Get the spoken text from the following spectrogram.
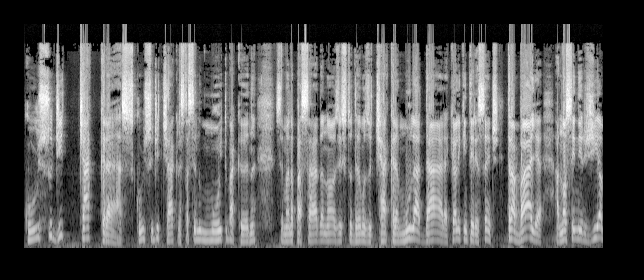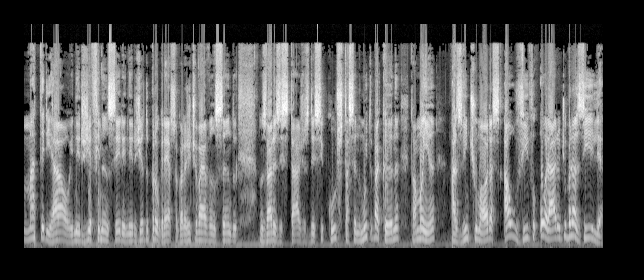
curso de chakras, curso de chakras, está sendo muito bacana. Semana passada nós estudamos o chakra Muladhara, que olha que interessante, trabalha a nossa energia material, energia financeira, energia do progresso. Agora a gente vai avançando nos vários estágios desse curso, está sendo muito bacana. Então amanhã às 21 horas ao vivo, horário de Brasília.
